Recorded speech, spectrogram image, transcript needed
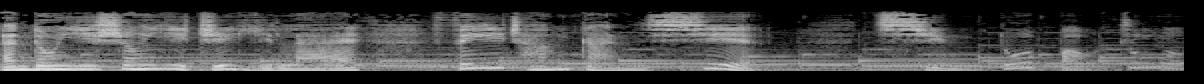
安东医生一直以来非常感谢，请多保重哦。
